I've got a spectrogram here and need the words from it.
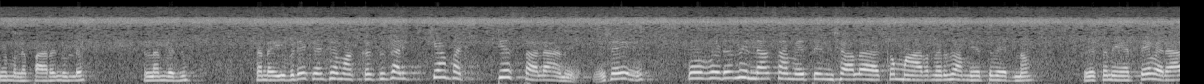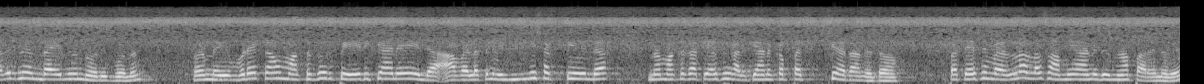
ഞാൻ പറഞ്ഞ പാറനുള്ളിൽ വെള്ളം വരും കണ്ടോ ഇവിടെയൊക്കെ വെച്ചാൽ മക്കൾക്ക് കളിക്കാൻ പറ്റിയ സ്ഥലമാണ്. പക്ഷേ കോവിഡ് ഒന്നും ഇല്ലാത്ത സമയത്ത്. ഇൻഷാല്ല മാറുന്നൊരു സമയത്ത് വരണം. ഇതൊക്കെ നേരത്തെ വരാതിരുന്ന എന്തായിരുന്നു എന്ന് തോന്നിപ്പോന്ന്. അതുകൊണ്ട് ഇവിടെയൊക്കെ മക്കൾക്ക് ഒരു പേടിക്കാനേ ഇല്ല. ആ വെള്ളത്തിന് വലിയ ശക്തിയുമില്ല. എന്നാൽ മക്കൾക്ക് അത്യാവശ്യം കളിക്കാനൊക്കെ പറ്റിയ ഇതാണ് കേട്ടോ. അപ്പം അത്യാവശ്യം വെള്ളമുള്ള സമയമാണ് ഇതെന്നാണ് പറയുന്നത്.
